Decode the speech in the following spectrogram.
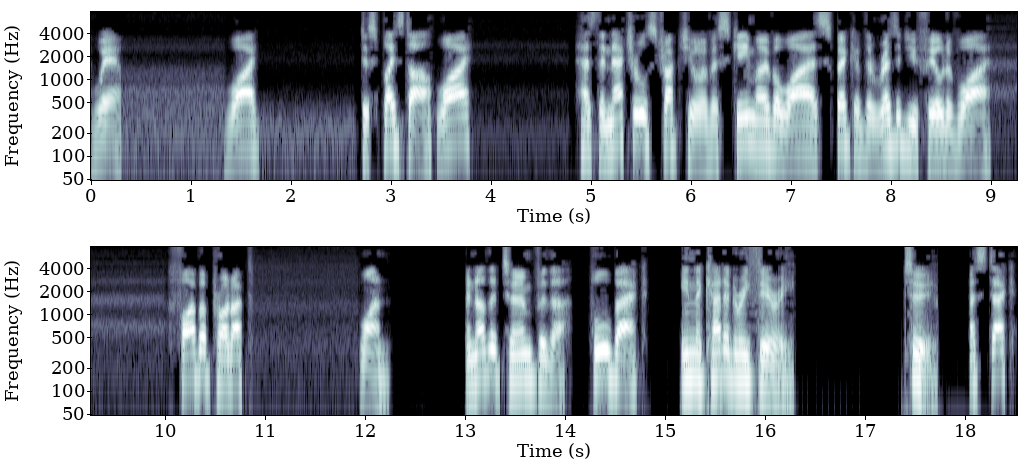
where y display style y has the natural structure of a scheme over y as spec of the residue field of y fiber product 1 another term for the pullback in the category theory. 2 a stack.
